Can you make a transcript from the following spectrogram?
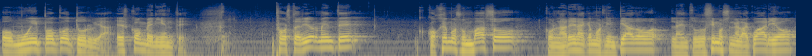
o muy poco turbia. Es conveniente. Posteriormente, cogemos un vaso con la arena que hemos limpiado, la introducimos en el acuario,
